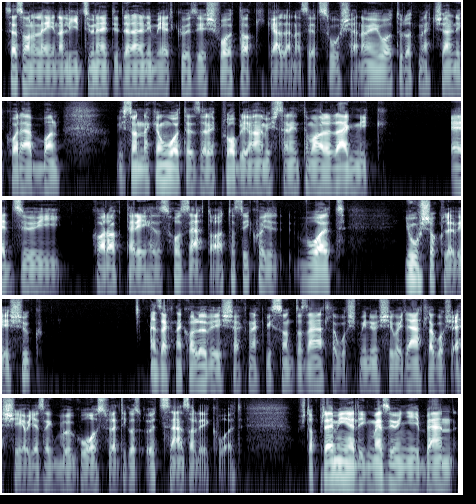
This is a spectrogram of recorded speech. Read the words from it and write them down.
szezon elején a Leeds United elleni mérkőzés volt, akik ellen azért Szulsár nagyon jól tudott meccselni korábban. Viszont nekem volt ezzel egy problémám, és szerintem a Ragnik edzői karakteréhez az hozzátartozik, hogy volt jó sok lövésük, ezeknek a lövéseknek viszont az átlagos minőség, vagy átlagos esély, hogy ezekből gól születik, az 5% volt. Most a Premier League mezőnyében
